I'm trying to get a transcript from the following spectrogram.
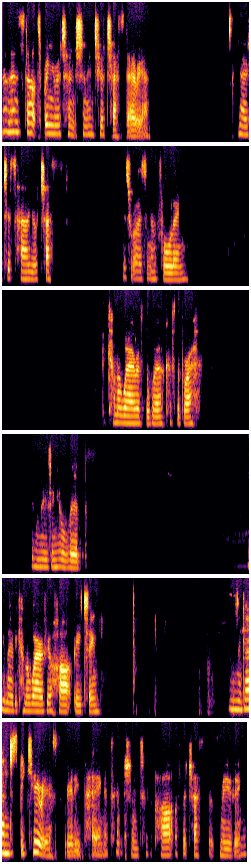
And then start to bring your attention into your chest area. Notice how your chest is rising and falling Become aware of the work of the breath in moving your ribs. You may become aware of your heart beating. And again, just be curious, really paying attention to the part of the chest that's moving.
